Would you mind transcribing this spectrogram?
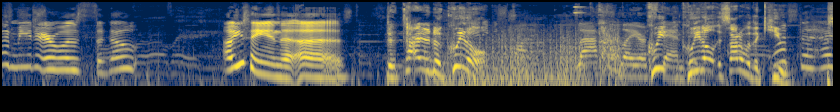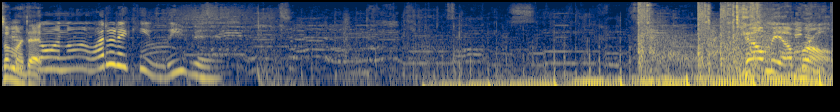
I said Mater was the GOAT. Oh, you saying the uh The tire to Quito. Last player Que- standing. Quito, it started with a Q. What the heck Something like is that. going on? Why do they keep leaving? Tell me I'm wrong.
